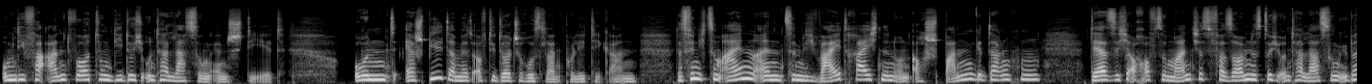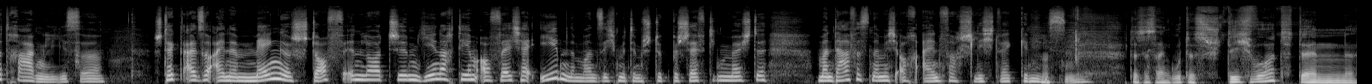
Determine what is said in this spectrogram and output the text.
um die Verantwortung, die durch Unterlassung entsteht. Und er spielt damit auf die deutsche Russlandpolitik an. Das finde ich zum einen einen ziemlich weitreichenden und auch spannenden Gedanken, der sich auch auf so manches Versäumnis durch Unterlassung übertragen ließe steckt also eine Menge Stoff in Lord Jim, je nachdem, auf welcher Ebene man sich mit dem Stück beschäftigen möchte. Man darf es nämlich auch einfach schlichtweg genießen. Das ist ein gutes Stichwort, denn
